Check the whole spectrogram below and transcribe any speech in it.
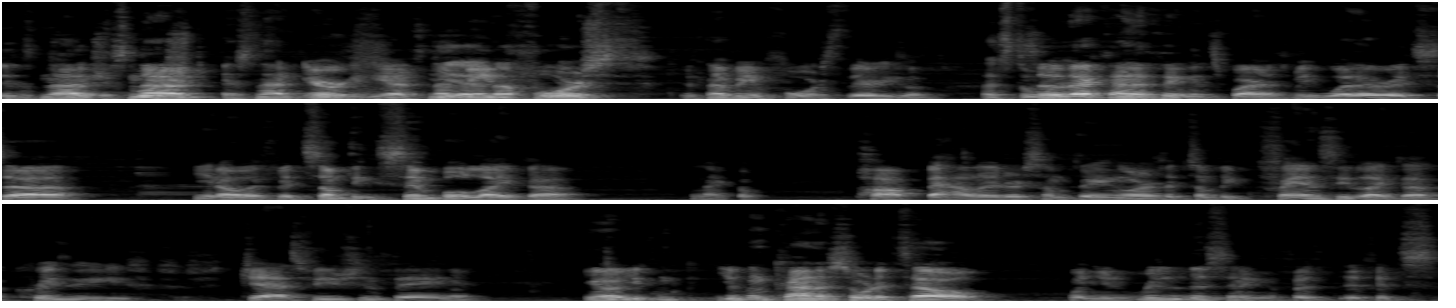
it's not Push- it's pushed. not it's not arrogant. Yeah, it's not yeah being not forced. forced It's not being forced. There you go. that's the so word that kind of thing inspires me. Whether it's uh, you know, if it's something simple like a like a pop ballad or something, or if it's something fancy like a crazy jazz fusion thing, or you know, you can you can kind of sort of tell when you're really listening if it if it's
